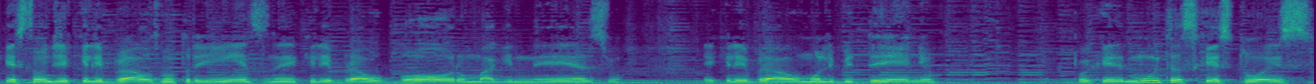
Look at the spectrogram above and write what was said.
Questão de equilibrar os nutrientes, né? equilibrar o boro, o magnésio, equilibrar o molibdênio, porque muitas questões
